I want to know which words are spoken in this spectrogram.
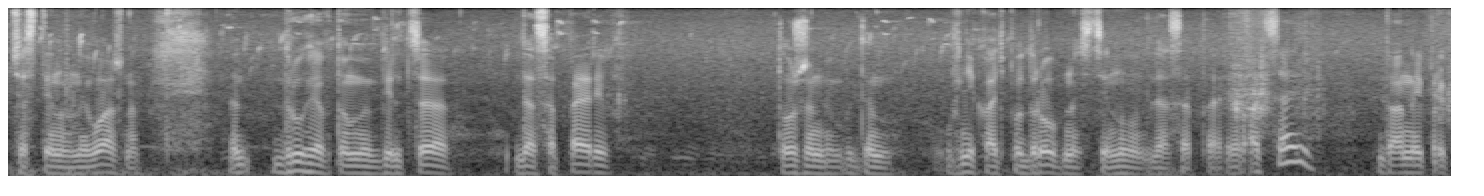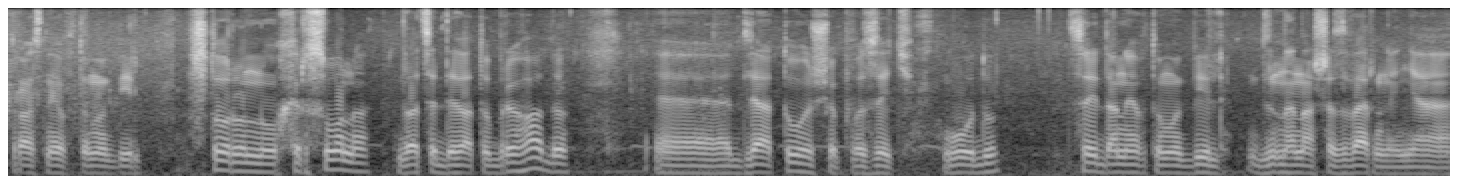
Частину не важна. Другий автомобіль це для саперів. Теж не будемо вникати подробності ну, для саперів. А цей даний прекрасний автомобіль в сторону Херсона, 29-ту бригаду, е, для того, щоб возити воду. Цей даний автомобіль на наше звернення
